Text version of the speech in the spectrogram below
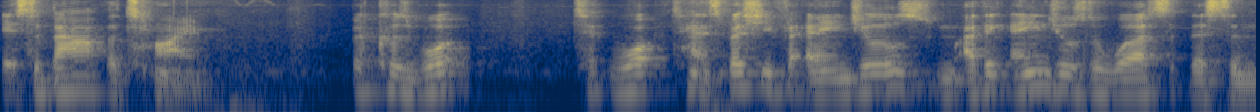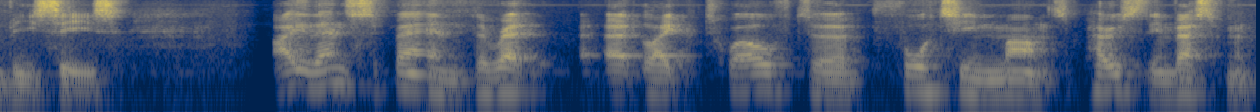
it's about the time. Because what, what, especially for angels, I think angels are worse at this than VCs. I then spend the red at like 12 to 14 months post the investment,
